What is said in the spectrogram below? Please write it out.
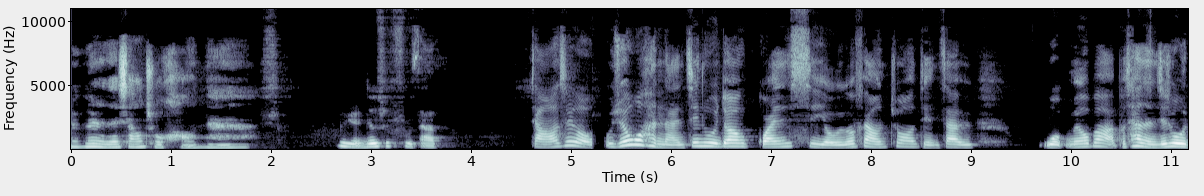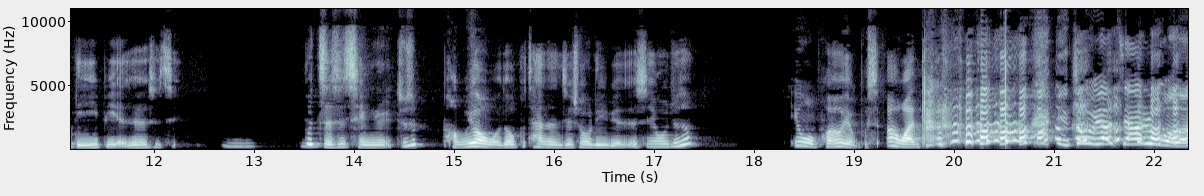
人跟人的相处好难啊。人就是复杂的。讲到这个，我觉得我很难进入一段关系，有一个非常重要的点在于，我没有办法，不太能接受离别这件事情。嗯，不只是情侣，就是朋友，我都不太能接受离别的事情。我觉得，因为我朋友也不是啊，完蛋，你终于要加入我了，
